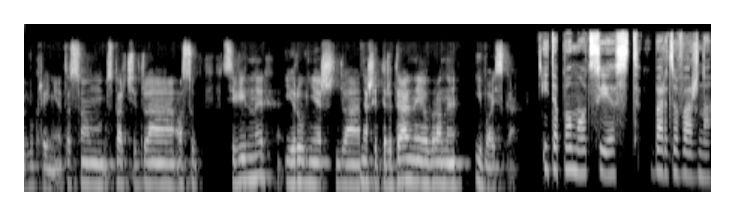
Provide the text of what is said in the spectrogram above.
w Ukrainie. To są wsparcie dla osób cywilnych i również dla naszej terytorialnej obrony i wojska. I ta pomoc jest bardzo ważna.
